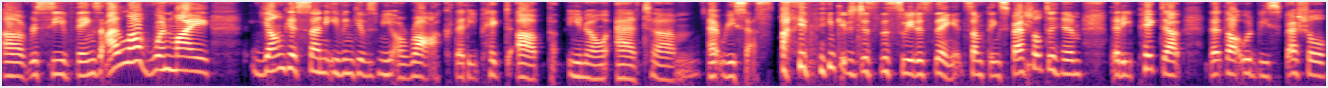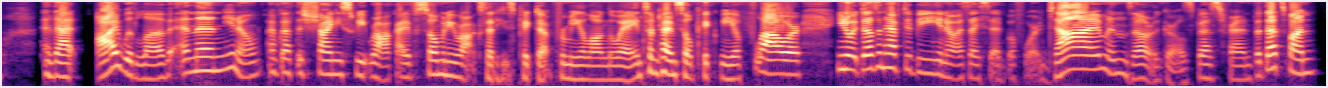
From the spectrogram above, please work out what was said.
uh, receive things. I love when my youngest son even gives me a rock that he picked up, you know, at um, at recess. I think it's just the sweetest thing. It's something special to him that he picked up that thought would be special and that I would love. And then, you know, I've got this shiny, sweet rock. I have so many rocks that he's picked up for me along the way. And sometimes he'll pick me a flower. You know, it doesn't have to be, you know, as I said before, diamonds are a girl's best friend, but that's fun.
